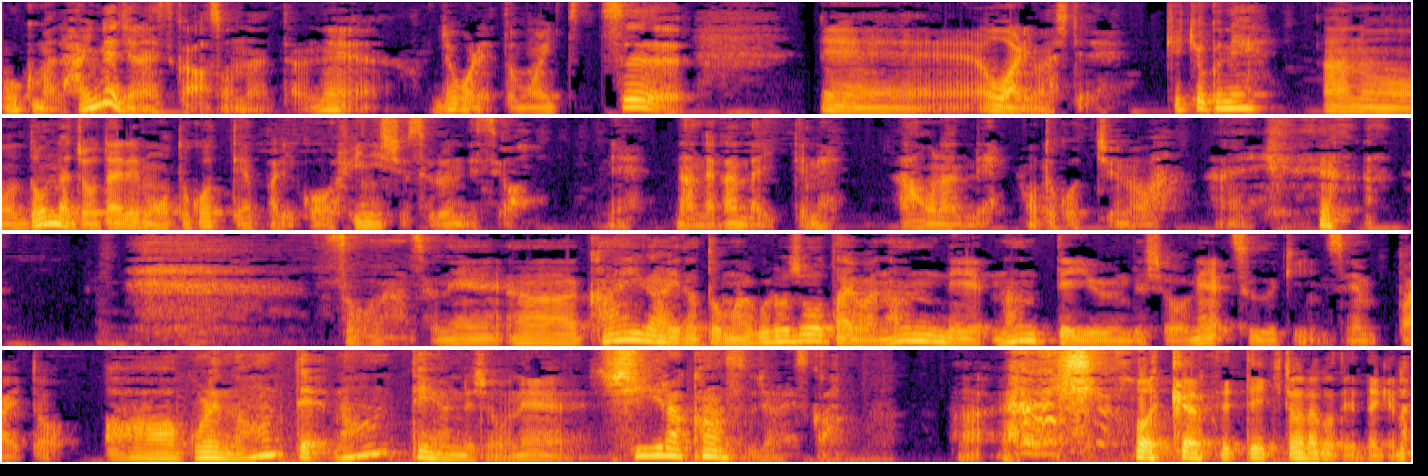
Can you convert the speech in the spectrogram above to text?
奥まで入んないじゃないですか、そんなんやったらね。じゃこれと思いつつ、えー、終わりまして。結局ね、あの、どんな状態でも男ってやっぱりこうフィニッシュするんですよ。ね。なんだかんだ言ってね。アホなんで、男っていうのは。はい。そうなんですよね。あ海外だとマグロ状態はなんで、なんて言うんでしょうね。鈴木先輩と。ああ、これなんて、なんて言うんでしょうね。シーラカンスじゃないですか。はい。わかんない。適当なこと言ったけど。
